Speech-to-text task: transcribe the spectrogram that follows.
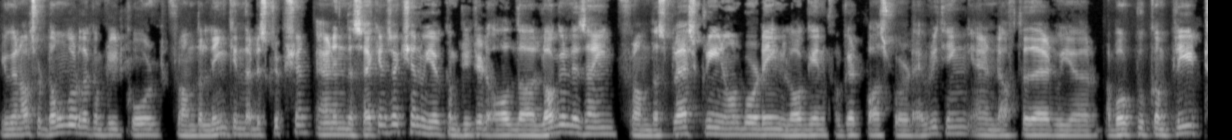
You can also download the complete code from the link in the description. And in the second section, we have completed all the login design from the splash screen, onboarding, login, forget password, everything. And after that, we are about to complete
